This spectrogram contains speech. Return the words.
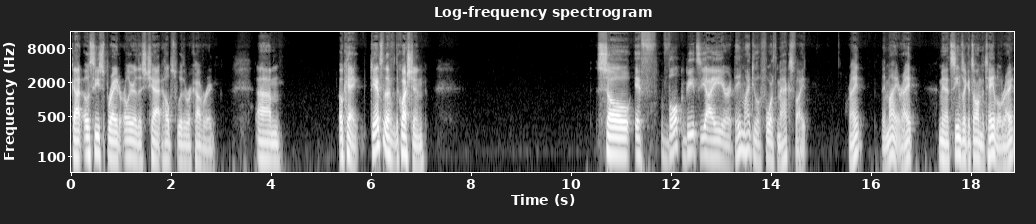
Got OC sprayed earlier. This chat helps with recovering. Um, okay, to answer the, the question, So if Volk beats Yair, they might do a fourth max fight, right? They might, right? I mean, it seems like it's on the table, right?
